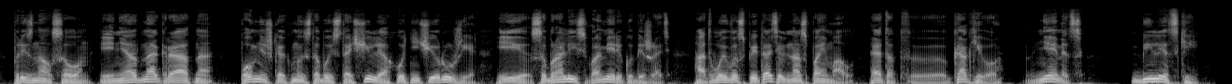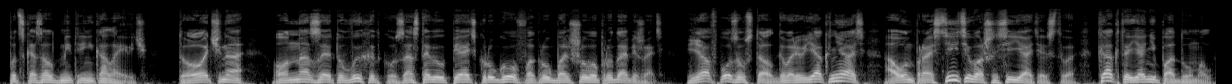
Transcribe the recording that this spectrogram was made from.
— признался он, — «и неоднократно. Помнишь, как мы с тобой стащили охотничьи ружья и собрались в Америку бежать, а твой воспитатель нас поймал? Этот, э, как его, немец?» «Белецкий», — подсказал Дмитрий Николаевич. «Точно! Он нас за эту выходку заставил пять кругов вокруг большого пруда бежать. Я в позу встал, говорю, я князь, а он, простите, ваше сиятельство. Как-то я не подумал.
